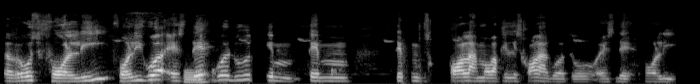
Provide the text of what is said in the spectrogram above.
terus volley volley gue SD Hmm. gue dulu tim tim tim sekolah mewakili sekolah gue tuh SD volley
